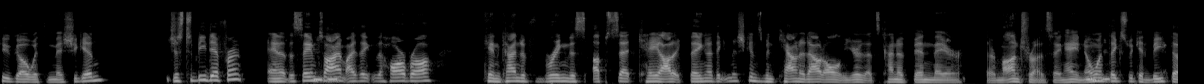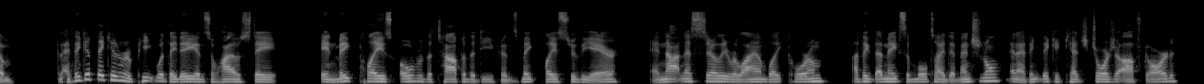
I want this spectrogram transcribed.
to go with Michigan just to be different. And at the same mm-hmm. time, I think the Harbaugh can kind of bring this upset, chaotic thing. I think Michigan's been counted out all year. That's kind of been their their mantra, saying, "Hey, no mm-hmm. one thinks we can beat them." And I think if they can repeat what they did against Ohio State and make plays over the top of the defense, make plays through the air, and not necessarily rely on Blake Corum. I think that makes it multi-dimensional, and I think they could catch Georgia off guard.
